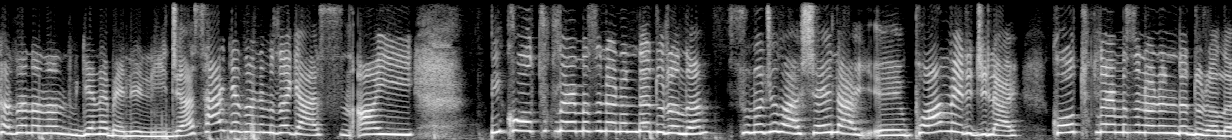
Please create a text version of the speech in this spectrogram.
kazananı gene belirleyeceğiz. Herkes önümüze gelsin. Ay bir koltuklarımızın önünde duralım. Sunucular, şeyler, e, puan vericiler koltuklarımızın önünde duralım.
